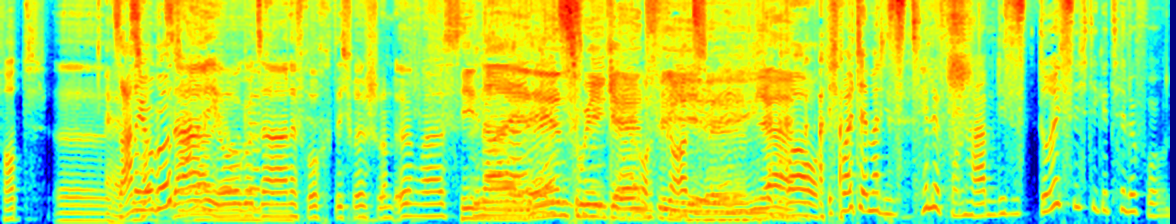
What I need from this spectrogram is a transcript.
Zott, äh, Sahnejoghurt? Sahnejoghurt, Sahne, fruchtig, frisch und irgendwas. hinein ins Weekend Oh Gott. Feeling. Ja. Wow. Ich wollte immer dieses Telefon haben, dieses durchsichtige Telefon.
